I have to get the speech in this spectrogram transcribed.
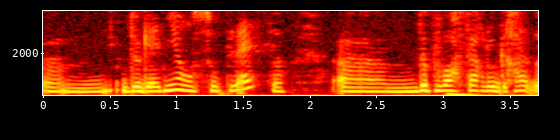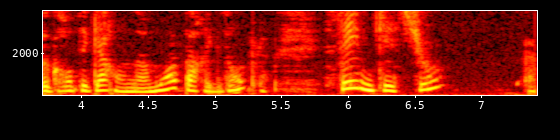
euh, de gagner en souplesse, euh, de pouvoir faire le, grand écart en un mois par exemple, c'est une question euh,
